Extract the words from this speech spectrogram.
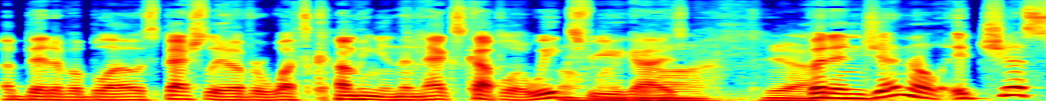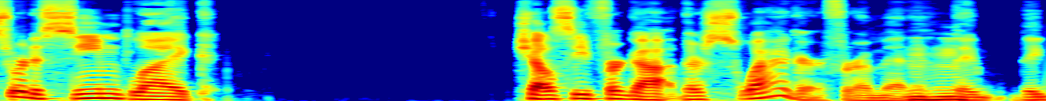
a bit of a blow, especially over what's coming in the next couple of weeks Oh for you guys. Yeah, But in general, it just sort of seemed like Chelsea forgot their swagger for a minute. Mhm. They they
